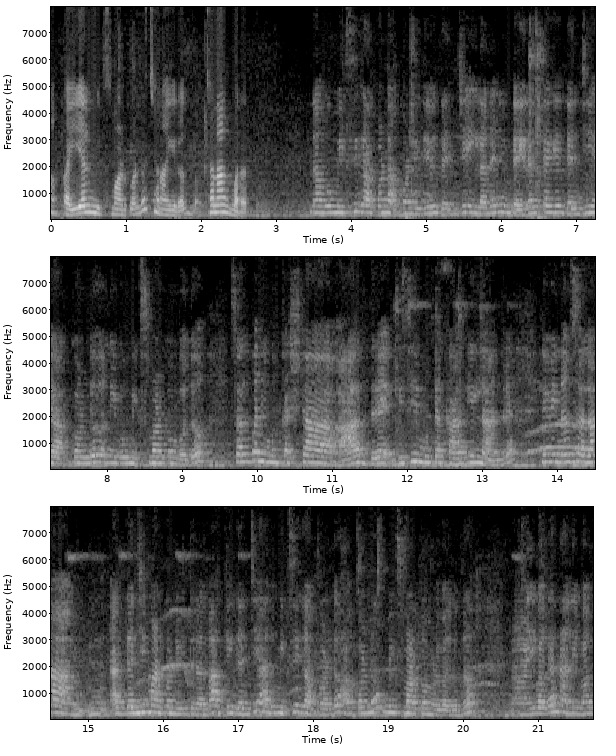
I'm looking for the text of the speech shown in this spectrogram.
ನಾವು ಕೈಯಲ್ಲಿ ಮಿಕ್ಸ್ ಮಾಡಿಕೊಂಡ್ರೆ ಚೆನ್ನಾಗಿರೋದು ಚೆನ್ನಾಗಿ ಬರುತ್ತೆ. ನಾವು ಮಿಕ್ಸಿಗೆ ಹಾಕೊಂಡು ಹಾಕೊಂಡಿದೀವಿ. ಗಂಜಿ ಇಲ್ಲಾಂದ್ರೆ ನೀವು ಡೈರೆಕ್ಟ್ ಆಗಿ ಗಂಜಿ ಹಾಕೊಂಡು ನೀವು ಮಿಕ್ಸ್ ಮಾಡ್ಕೊಬೋದು. ಸ್ವಲ್ಪ ನಿಮಗೆ ಕಷ್ಟ ಆದ್ರೆ ಬಿಸಿ ಮುಟ್ಟಕ್ ಆಗಿಲ್ಲ ಅಂದ್ರೆ ನೀವು ಇನ್ನೊಂದ್ಸಲ ಅದ್ ಗಂಜಿ ಮಾಡ್ಕೊಂಡಿರ್ತೀರಲ್ವಾ ಅಕ್ಕಿ ಗಂಜಿ ಅದು ಮಿಕ್ಸಿಗೆ ಹಾಕೊಂಡು ಹಾಕೊಂಡು ಮಿಕ್ಸ್ ಮಾಡ್ಕೊಂಡ್ಬಿಡ್ಬೋದು ಆ, ಇವಾಗ ನಾನು ಇವಾಗ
